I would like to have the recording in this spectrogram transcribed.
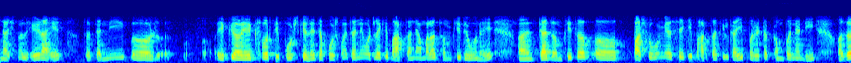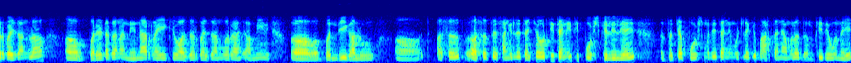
नॅशनल हेड आहेत. तर त्यांनी एक एक्स वरती पोस्ट केले त्या पोस्टमध्ये त्यांनी म्हटलं की भारताने आम्हाला धमकी देऊ नये. त्या धमकीचं अं, पार्श्वभूमी असे की भारतातील काही पर्यटक कंपन्यांनी अझरबैजानला पर्यटकांना नेणार नाही किंवा अझरबैजानवर आम्ही अं, बंदी घालू असं असं ते सांगितलं. त्याच्यावरती त्यांनी ती पोस्ट केलेली आहे. तर त्या पोस्टमध्ये त्यांनी म्हटलं की भारताने आम्हाला धमकी देऊ नये.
